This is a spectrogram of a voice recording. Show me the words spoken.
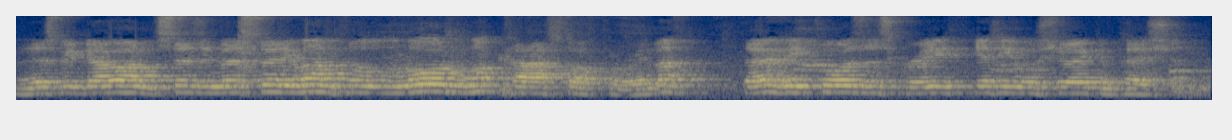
And as we go on, it says in verse 31, For the Lord will not cast off forever, though he causes grief, yet he will show compassion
